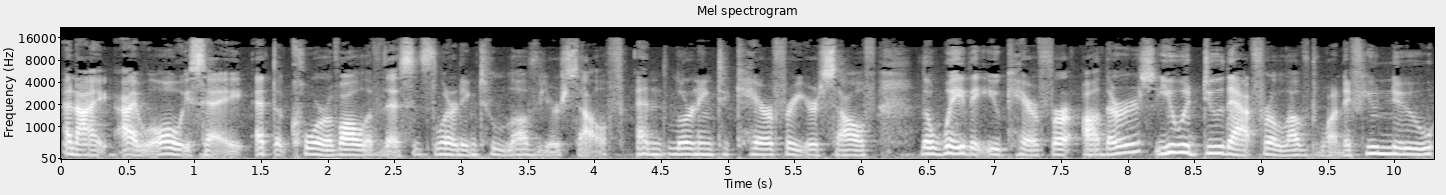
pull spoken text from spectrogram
and I, I will always say at the core of all of this it's learning to love yourself and learning to care for yourself the way that you care for others. You would do that for a loved one. If you knew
